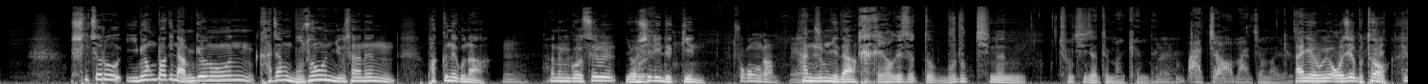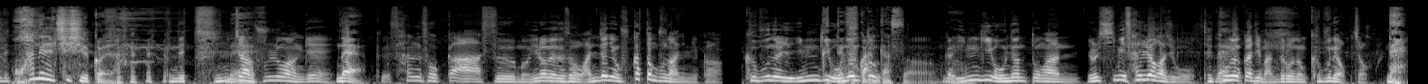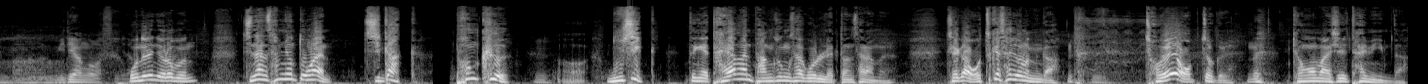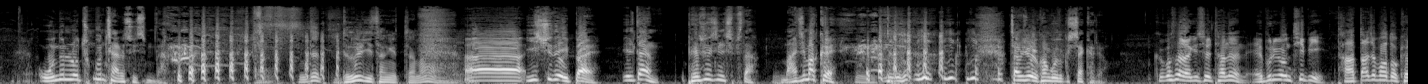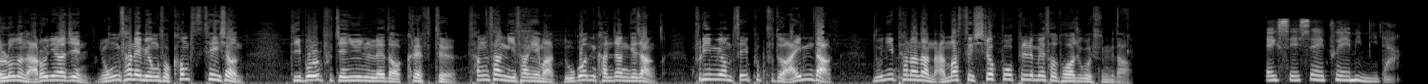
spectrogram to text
실제로 이명박이 남겨놓은 가장 무서운 유산은 박근혜구나 음. 하는 것을 여실히 느낀 초공감. 예. 한 주입니다. 아, 여기서 또 무릎 치는 정치자들 많겠네. 네. 맞아, 맞아, 맞아. 아니 오늘 어제부터 근데, 환을 치실 거예요. 근데 진짜 네. 훌륭한 게 네. 그 산소 가스 뭐 이러면서 완전히 훅 갔던 분 아닙니까? 그분을 임기 그때 5년 훅안 동안 갔어. 그러니까 음. 임기 5년 동안 열심히 살려가지고 대통령까지 만들어 놓은 그분의 업적. 네. 아, 위대한 것 같습니다. 오늘은 여러분 지난 3년 동안 지각, 펑크, 음. 어, 무식 등의 다양한 방송 사고를 냈던 사람을 제가 어떻게 살려놓는가 저의 업적을 네. 경험하실 타이밍입니다. 오늘로 충분치 않을 수 있습니다. 근데 늘 이상했잖아. 아, 이슈 대 이빨 일단 배수진 칩시다. 마지막 회. 잠시 후에 광고 듣고 시작하죠. 그것은 알기 싫다는 에브리온 TV 다 따져봐도 결론은 아로니아진 용산의 명소 컴스테이션 디볼프 genuine leather craft 상상 이상의 맛 노건 간장게장 프리미엄 safe food 아임닭 눈이 편안한 아마스 시력 보호 필름에서 도와주고 있습니다. XSFM입니다.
